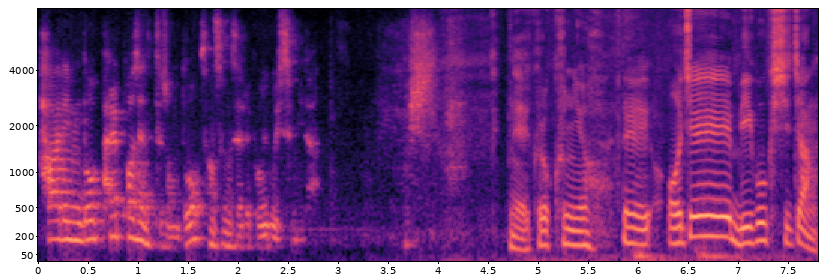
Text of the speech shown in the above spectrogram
하림도 8% 정도 상승세를 보이고 있습니다. 네, 그렇군요. 네, 어제 미국 시장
